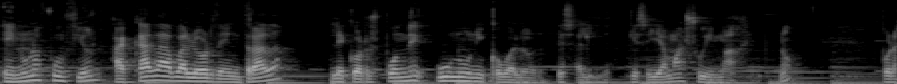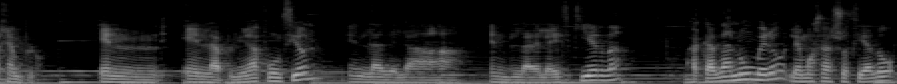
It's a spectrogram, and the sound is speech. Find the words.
en una función a cada valor de entrada le corresponde un único valor de salida, que se llama su imagen. ¿no? Por ejemplo, en, la primera función, en la, de la, en la de la izquierda, a cada número le hemos asociado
